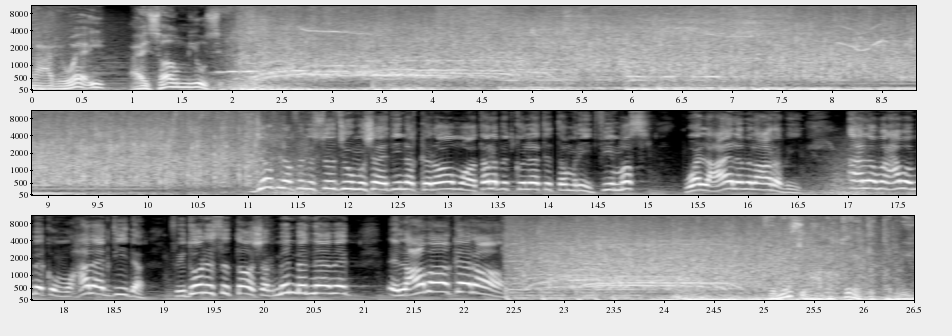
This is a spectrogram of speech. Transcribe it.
مع الروائي عصام يوسف. ضيوفنا في الاستوديو مشاهدينا الكرام وطلبة كليات التمريض في مصر والعالم العربي. أهلا ومرحبا بكم. وحلقة جديدة في دور ال 16 من برنامج العباقره في موسم عباقرة التمريض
